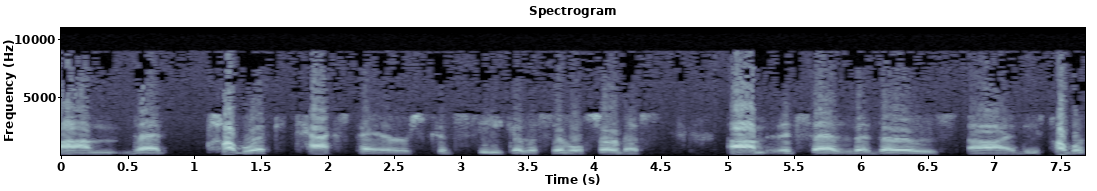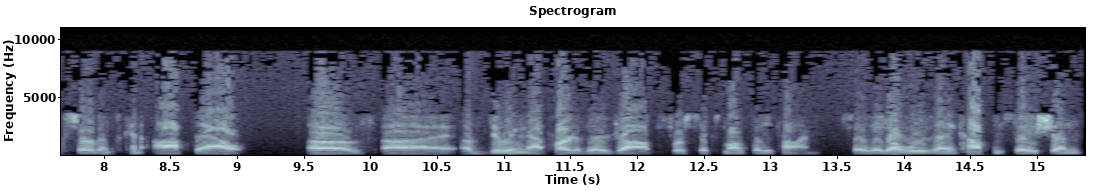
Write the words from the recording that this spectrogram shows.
um, that public taxpayers could seek as a civil service. Um, it says that those uh, these public servants can opt out of uh, of doing that part of their job for six months at a time, so they don't lose any compensation.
